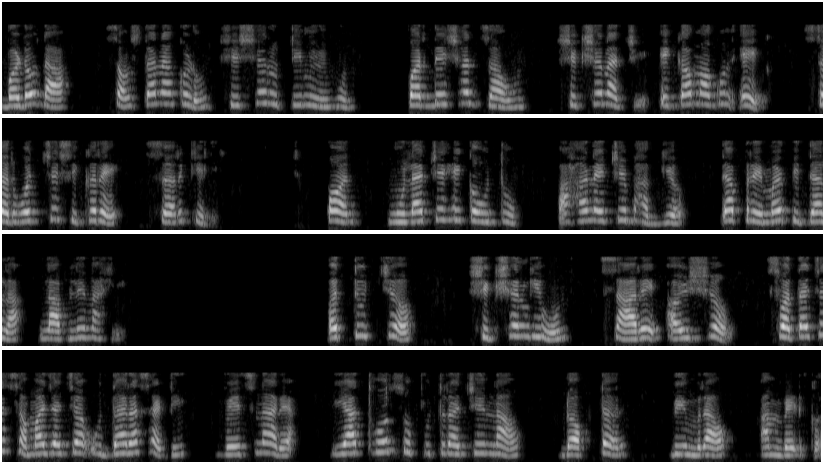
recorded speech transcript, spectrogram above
बडोदा संस्थानाकडून शिष्यवृत्ती मिळवून परदेशात जाऊन शिक्षणाची एकामागून एक सर्वोच्च शिखरे सर केली. पण मुलाचे हे कौतुक पाहण्याचे भाग्य त्या प्रेमळ पित्याला लाभले नाही. अत्युच्च शिक्षण घेऊन सारे आयुष्य स्वतःच्या समाजाच्या उद्धारासाठी वेचणाऱ्या या थोर सुपुत्राचे नाव डॉक्टर भीमराव आंबेडकर.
